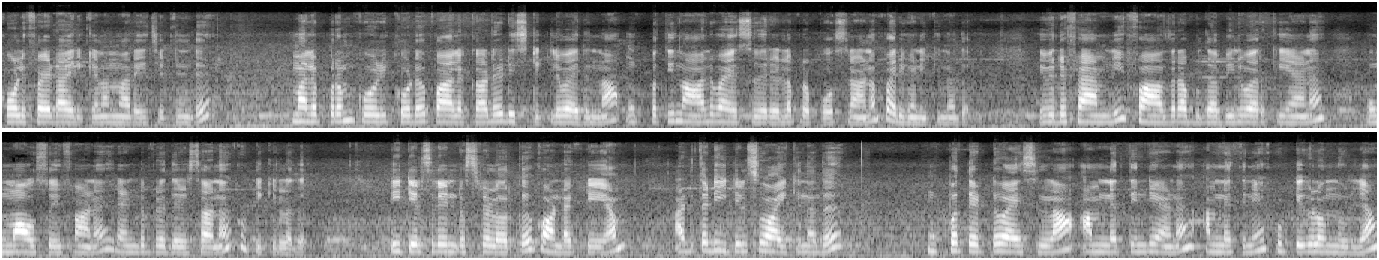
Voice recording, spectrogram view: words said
ക്വാളിഫൈഡ് ആയിരിക്കണം എന്ന് അറിയിച്ചിട്ടുണ്ട്. മലപ്പുറം കോഴിക്കോട് പാലക്കാട് ഡിസ്ട്രിക്റ്റിൽ വരുന്ന മുപ്പത്തി നാല് വയസ്സ് വരെയുള്ള പ്രപ്പോസലാണ് പരിഗണിക്കുന്നത്. ഇവരുടെ ഫാമിലി ഫാദർ അബുദാബിയിൽ വർക്ക് ചെയ്യാണ്. ഉമ്മ ഹൗസ് വൈഫാണ്. രണ്ട് ബ്രദേഴ്സാണ് കുട്ടിക്കുള്ളത്. ഡീറ്റെയിൽസിൽ ഇൻട്രസ്റ്റ് ഉള്ളവർക്ക് കോൺടാക്റ്റ് ചെയ്യാം. അടുത്ത ഡീറ്റെയിൽസ് വായിക്കുന്നത് മുപ്പത്തെട്ട് വയസ്സുള്ള അമ്നത്തിന്റെയാണ്. അമ്നത്തിന് കുട്ടികളൊന്നുമില്ല.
